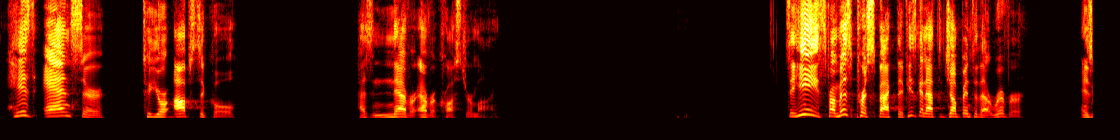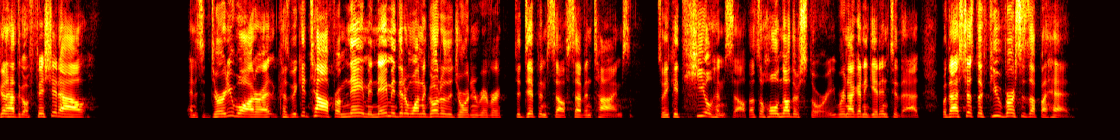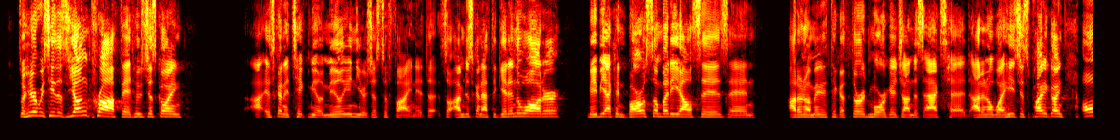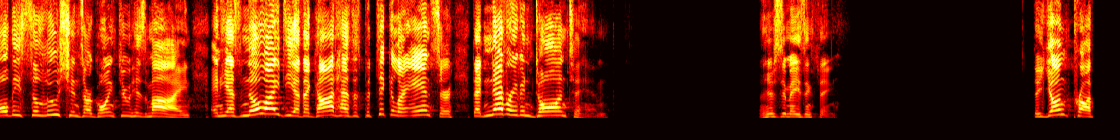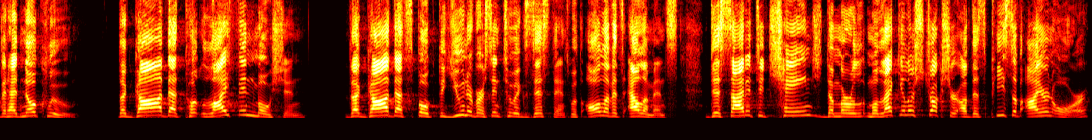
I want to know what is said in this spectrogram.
His answer to your obstacle has never, ever crossed your mind. See, he's, from his perspective, he's going to have to jump into that river and he's going to have to go fish it out. And it's a dirty water because we can tell from Naaman, Naaman didn't want to go to the Jordan River to dip himself seven times so he could heal himself. That's a whole nother story. We're not going to get into that, but that's just a few verses up ahead. So here we see this young prophet who's just going, uh, it's going to take me a million years just to find it. So I'm just going to have to get in the water. Maybe I can borrow somebody else's and I don't know, maybe take a third mortgage on this axe head. I don't know what. He's just probably going, all these solutions are going through his mind, and he has no idea that God has this particular answer that never even dawned to him. And here's the amazing thing the young prophet had no clue. The God that put life in motion, the God that spoke the universe into existence with all of its elements, decided to change the molecular structure of this piece of iron ore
